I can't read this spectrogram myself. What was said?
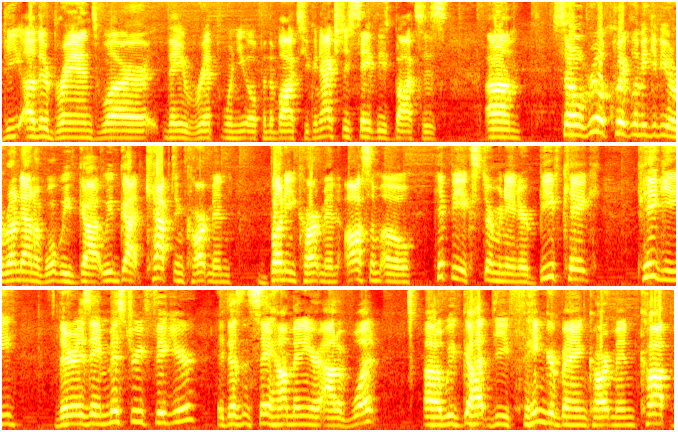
the other brands where they rip when you open the box. You can actually save these boxes. Um, so real quick, let me give you a rundown of what we've got. We've got Captain Cartman, Bunny Cartman, Awesome O, Hippie Exterminator, Beefcake, Piggy. There is a mystery figure. It doesn't say how many are out of what. Uh, we've got the Fingerbang Cartman, Cop,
